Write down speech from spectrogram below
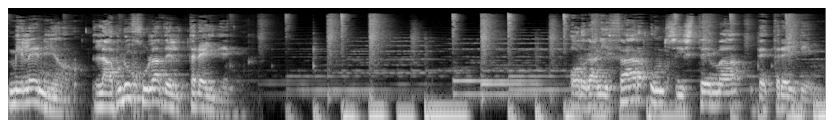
Milenio, la brújula del trading. Organizar un sistema de trading.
